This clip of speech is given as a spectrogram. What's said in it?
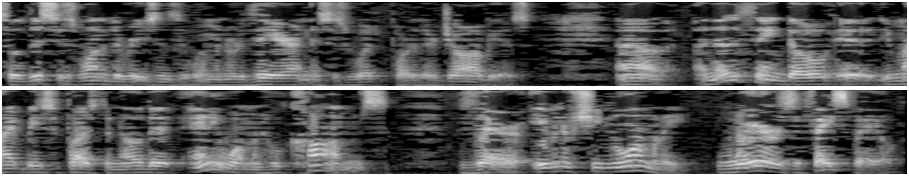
So this is one of the reasons the women are there, and this is what part of their job is. Uh, another thing, though, uh, you might be surprised to know that any woman who comes there, even if she normally wears a face veil,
